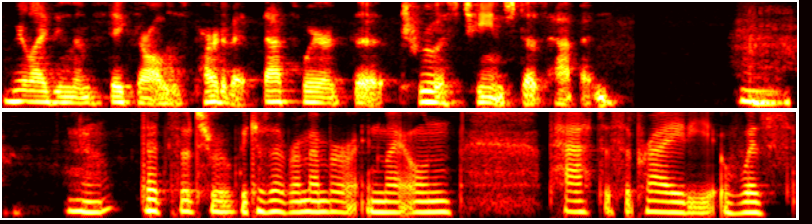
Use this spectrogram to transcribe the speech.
realizing the mistakes are all just part of it. That's where the truest change does happen mm. yeah that's so true because i remember in my own path to sobriety was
